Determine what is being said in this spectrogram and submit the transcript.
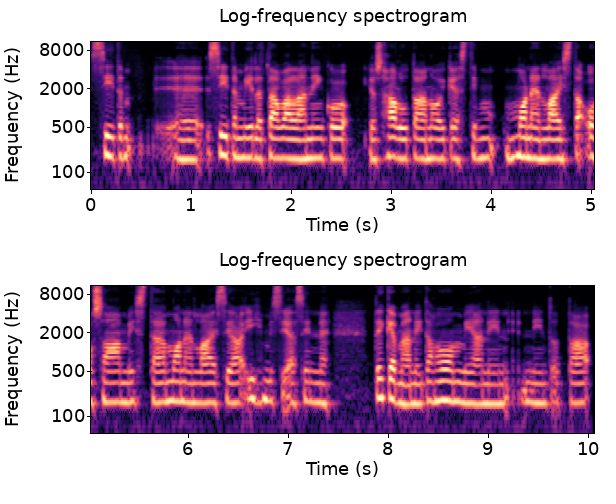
siitä, siitä millä tavalla, niin kuin, jos halutaan oikeasti monenlaista osaamista ja monenlaisia ihmisiä sinne tekemään niitä hommia, niin, niin tota,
